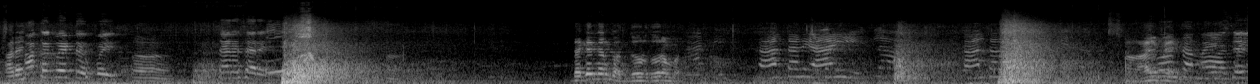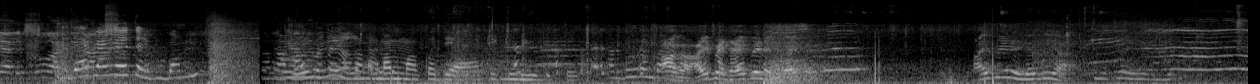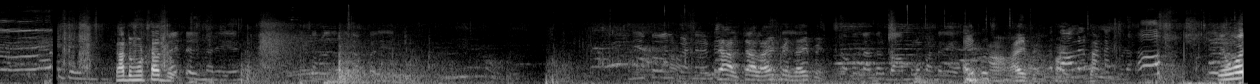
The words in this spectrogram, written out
అరే. పక్కకు పెట్టు పోయి. ఆ, సరే సరే. దగ్గరికి అనుకో దూరం దూరం పట్టు. అమ్మమ్మ కొద్దిగా అటిట్యూడ్ చూపిస్తుంది ఆగా అయిపోయింది అయిపోయినాయి ఇక అయిపోయింది అయిపోయినాయి లేవు ఇక. అటు ముట్టద్దు. చాలు చాలు అయిపోయింది అయిపోయింది. అయిపోయింది. ఏమో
